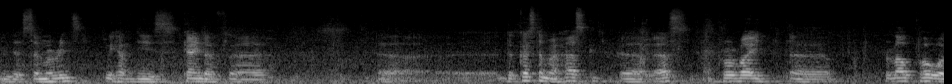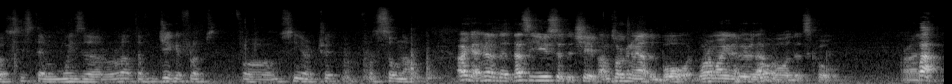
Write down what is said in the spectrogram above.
in the submarines. We have this kind of. Uh, uh, the customer asked uh, us to provide uh, low power system with a lot of gigaflops for signal treatment for sonar. Okay, no, that, that's the use of the chip. I'm talking about the board. What am I going to do with that board that's cool? Alright. Well,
